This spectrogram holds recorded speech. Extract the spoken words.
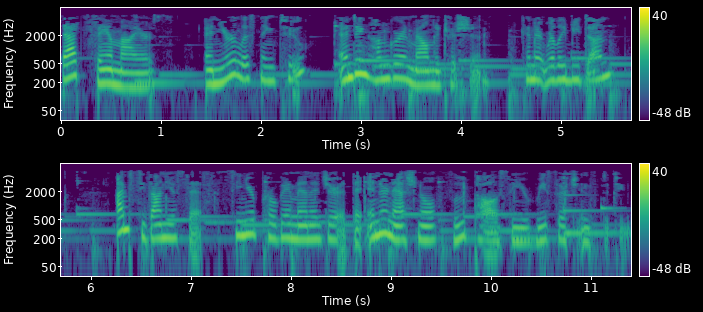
That's Sam Myers, and you're listening to Ending Hunger and Malnutrition. Can it really be done? I'm Sivan Yosef, Senior Program Manager at the International Food Policy Research Institute,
